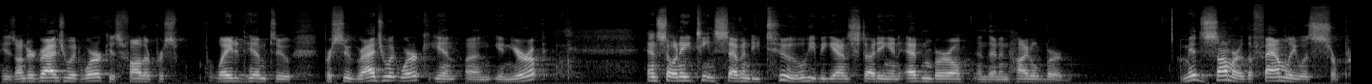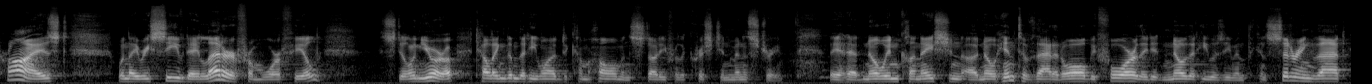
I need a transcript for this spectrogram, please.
his undergraduate work, his father persuaded him to pursue graduate work in, in Europe. And so in 1872, he began studying in Edinburgh and then in Heidelberg. Midsummer, the family was surprised when they received a letter from Warfield, still in Europe, telling them that he wanted to come home and study for the Christian ministry. They had had no inclination, uh, no hint of that at all before. They didn't know that he was even considering that.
